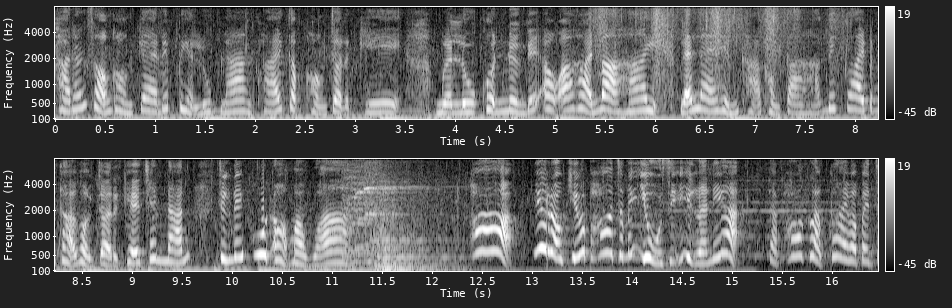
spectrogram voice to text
ขาทั้งสองของแกได้เปลี่ยนรูปร่างคล้ายกับของจระเข้เมื่อลูกคนหนึ่งได้เอาอาหารมาให้ และแลเห็นขาของกาฮักได้กลายเป็นขาของจระเข้เช่นนั้น จึงได้พูดออกมาว่า พ่อนี่เราคิดว่าพ่อจะไม่อยู่สิอีกแล้วเนี่ย แต่พ่อกลับกลายมาเป็นจ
